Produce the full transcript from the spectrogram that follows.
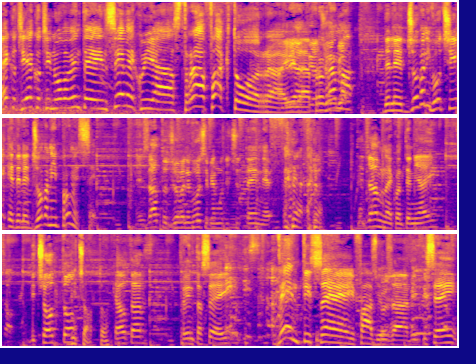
Eccoci, eccoci nuovamente insieme qui a Stra Factor, Arrivati, il programma delle giovani voci e delle giovani promesse. Esatto, giovane voce, abbiamo diciottenne. Gian, quanti anni hai? 18. 18. Kautar? 36. 26 Fabio. Scusa, 26.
